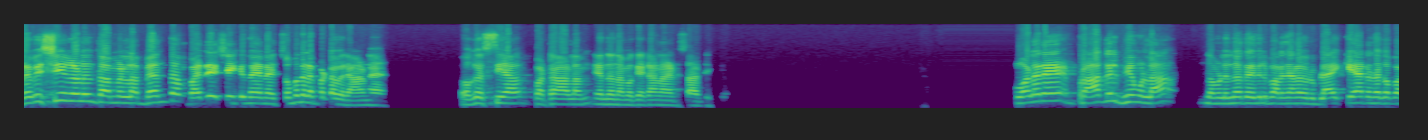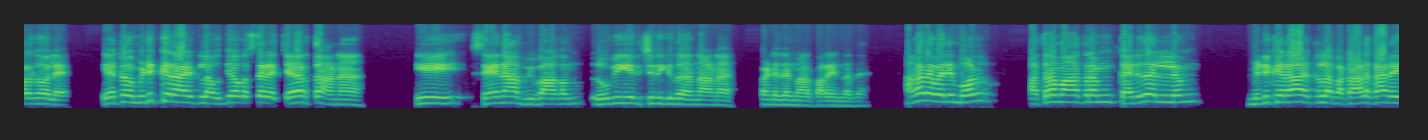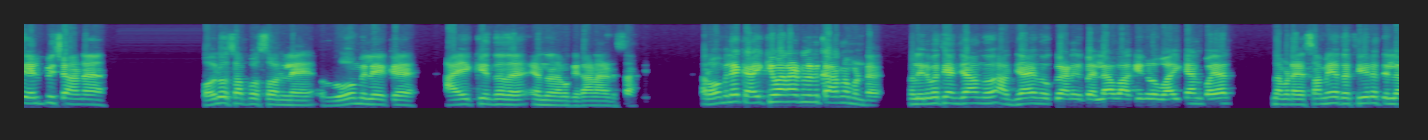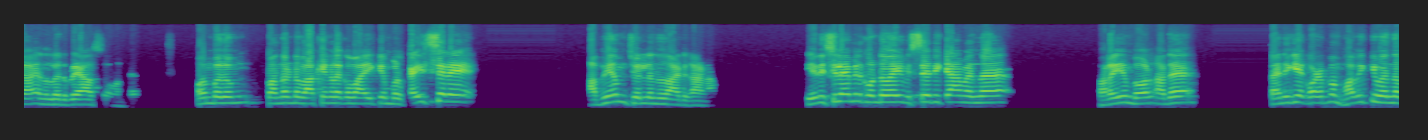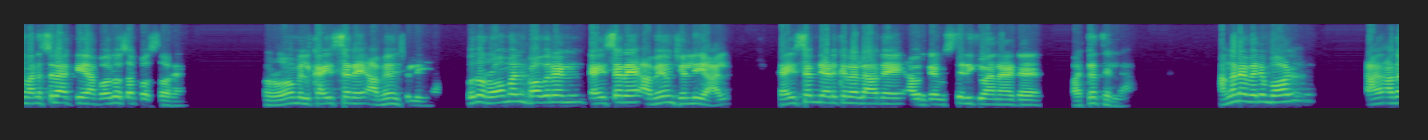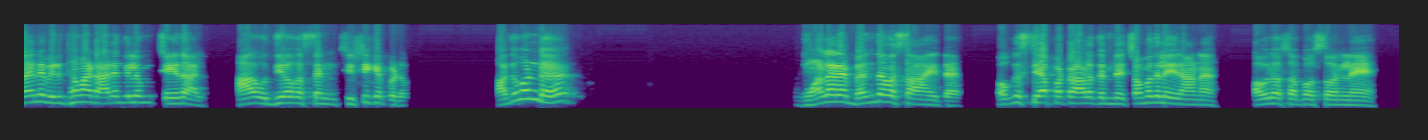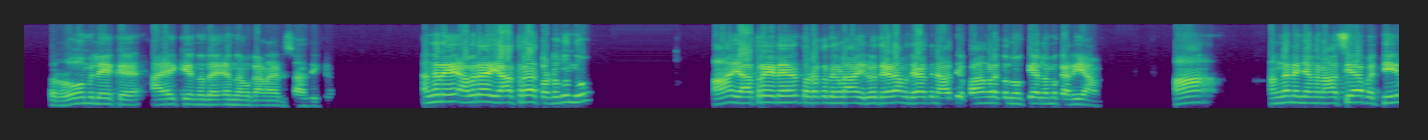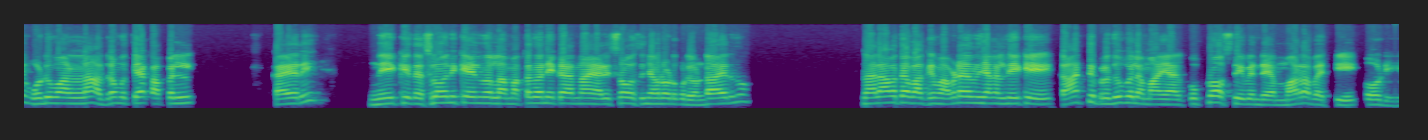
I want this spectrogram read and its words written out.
പ്രവിശ്യകളും തമ്മിലുള്ള ബന്ധം പരിരക്ഷിക്കുന്നതിന് ചുമതലപ്പെട്ടവരാണ് ഒഗസ്ത്യ പട്ടാളം എന്ന് നമുക്ക് കാണാൻ സാധിക്കും. വളരെ പ്രാഗൽഭ്യമുള്ള നമ്മൾ ഇന്നത്തെ ഇതിൽ പറഞ്ഞാൽ ഒരു ബ്ലാക്ക് ക്യാറ്റ് എന്നൊക്കെ പറഞ്ഞ പോലെ ഏറ്റവും മിടുക്കരായിട്ടുള്ള ഉദ്യോഗസ്ഥരെ ചേർത്താണ് ഈ സേനാ വിഭാഗം രൂപീകരിച്ചിരിക്കുന്നത് എന്നാണ് പണ്ഡിതന്മാർ പറയുന്നത്. അങ്ങനെ വരുമ്പോൾ അത്രമാത്രം കരുതലിലും മിടുക്കരായിട്ടുള്ള പട്ടാളക്കാരെ ഏൽപ്പിച്ചാണ് പൗലോസ് അപ്പോസോനെ റോമിലേക്ക് അയക്കുന്നത് എന്ന് നമുക്ക് കാണാനായിട്ട് സാധിക്കും. റോമിലേക്ക് അയക്കുവാനായിട്ടുള്ള ഒരു കാരണമുണ്ട്. നമ്മൾ ഇരുപത്തി അഞ്ചാം അധ്യായം നോക്കുകയാണെങ്കിൽ ഇപ്പൊ എല്ലാ വാക്യങ്ങളും വായിക്കാൻ പോയാൽ നമ്മുടെ സമയത്ത് തീരത്തില്ല എന്നുള്ളൊരു പ്രയാസമുണ്ട്. ഒമ്പതും പന്ത്രണ്ട് വാക്യങ്ങളൊക്കെ വായിക്കുമ്പോൾ കൈസരെ അഭയം ചൊല്ലുന്നതായിട്ട് കാണാം. യെരുശലേമിൽ കൊണ്ടുപോയി വിസ്തരിക്കാമെന്ന് പറയുമ്പോൾ അത് തനിക്ക് കുഴപ്പം ഭവിക്കുമെന്ന് മനസ്സിലാക്കിയ പൗലോസ് അപ്പോസ്തോലൻ റോമിൽ കൈസരെ അഭയം ചൊല്ലുക ഒരു റോമൻ പൗരൻ കൈസരെ അഭയം ചൊല്ലിയാൽ കൈസറിന്റെ അടുക്കലല്ലാതെ അവർക്ക് വിസ്തരിക്കുവാനായിട്ട് പറ്റത്തില്ല. അങ്ങനെ വരുമ്പോൾ അതിന് വിരുദ്ധമായിട്ട് ആരെങ്കിലും ചെയ്താൽ ആ ഉദ്യോഗസ്ഥൻ ശിക്ഷിക്കപ്പെടും. അതുകൊണ്ട് വളരെ ബന്ധവസ്ഥായിട്ട് ഒഗസ്ത്യ പട്ടാളത്തിന്റെ ചുമതലയിലാണ് പൗലോസ് അപ്പോസ്തോലിനെ റോമിലേക്ക് അയക്കുന്നത് എന്ന് നമുക്ക് കാണാനായിട്ട് സാധിക്കും. അങ്ങനെ അവരെ യാത്ര തുടങ്ങുന്നു. ആ യാത്രയുടെ തുടക്കം നിങ്ങൾ ആ ഇരുപത്തി ഏഴാം അധ്യായത്തിന്റെ ആദ്യ ഭാഗങ്ങളൊക്കെ നോക്കിയാൽ നമുക്കറിയാം. ആ അങ്ങനെ ഞങ്ങൾ ആസിയ പറ്റി ഒടുവാനുള്ള അദ്രമുത്യ കപ്പൽ കയറി നീക്കി തെസ്ലോനിക്കയിൽ നിന്നുള്ള മക്കധോനിക്കാരനായ അരിസ്രോസ് ഞങ്ങളോട് കൂടി ഉണ്ടായിരുന്നു. നാലാമത്തെ വാക്യം അവിടെ നിന്ന് ഞങ്ങൾ നീക്കി കാറ്റ് പ്രതികൂലമായ കുപ്രോസ് ദ്വീപിന്റെ മറ പറ്റി ഓടി.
